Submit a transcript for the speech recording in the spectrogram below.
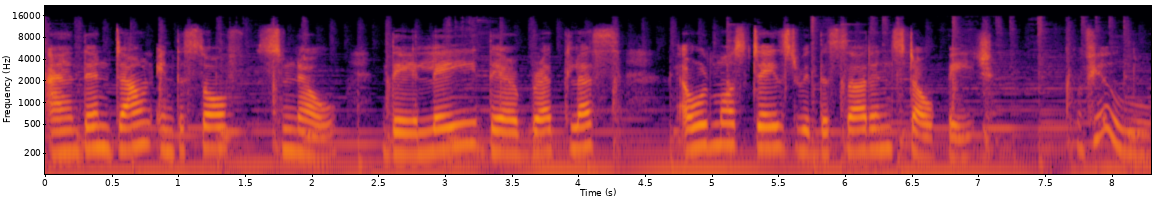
and then down in the soft snow. They lay there breathless, almost dazed with the sudden stoppage. Phew,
